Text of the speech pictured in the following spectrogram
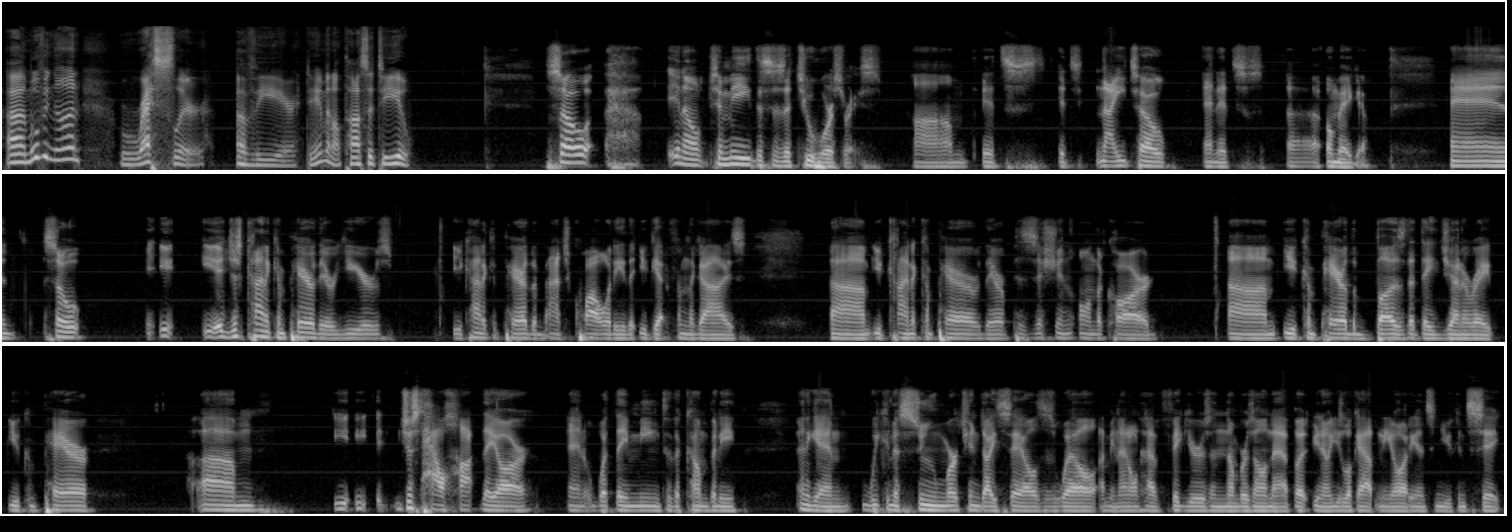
Uh, moving on, wrestler of the year. Damon, I'll toss it to you. So, you know, to me, this is a two horse race. Um, it's it's Naito and it's uh, Omega, and so you, just kind of compare their years. You kind of compare the match quality that you get from the guys. Um, you kind of compare their position on the card. Um, you compare the buzz that they generate. You compare um, y- y- just how hot they are and what they mean to the company. And again, we can assume merchandise sales as well. I mean, I don't have figures and numbers on that, but you know, you look out in the audience and you can see.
